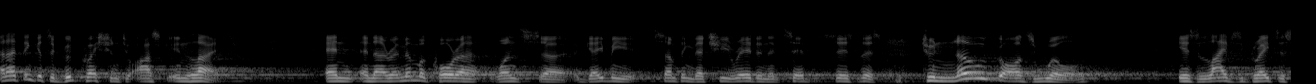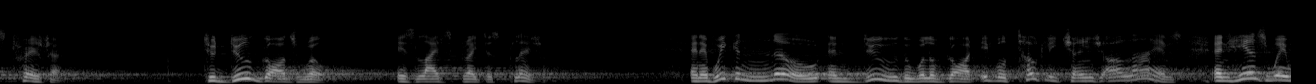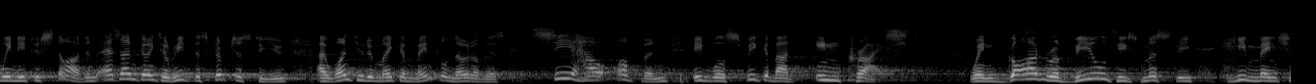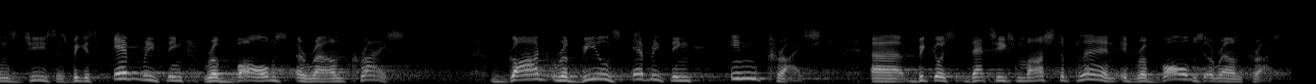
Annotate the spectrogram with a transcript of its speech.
And I think it's a good question to ask in life. And, and I remember Cora once uh, gave me something that she read, and it said, says this To know God's will is life's greatest treasure. To do God's will is life's greatest pleasure. And if we can know and do the will of God, it will totally change our lives. And here's where we need to start. And as I'm going to read the scriptures to you, I want you to make a mental note of this. See how often it will speak about in Christ. When God reveals his mystery, he mentions Jesus because everything revolves around Christ. God reveals everything in Christ. Uh, because that's his master plan. It revolves around Christ.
